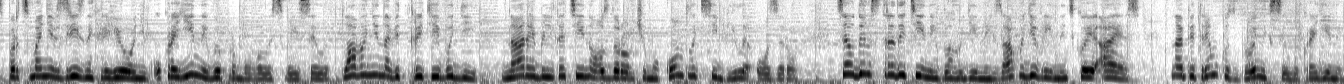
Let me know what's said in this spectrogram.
спортсменів з різних регіонів України випробували свої сили в плаванні на відкритій воді на реабілітаційно-оздоровчому комплексі Біле озеро. Це один з традиційних благодійних заходів Рівненської АЕС на підтримку Збройних сил України.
